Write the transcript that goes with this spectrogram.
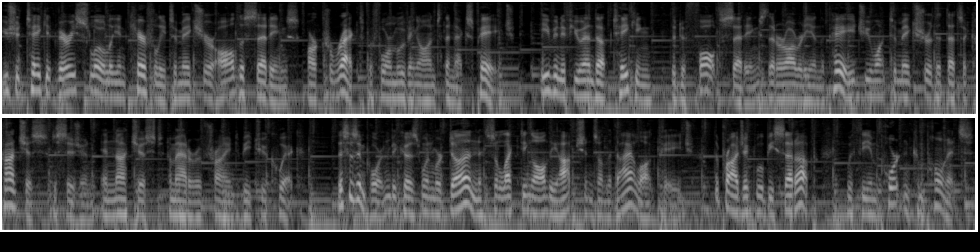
you should take it very slowly and carefully to make sure all the settings are correct before moving on to the next page. Even if you end up taking the default settings that are already in the page, you want to make sure that that's a conscious decision and not just a matter of trying to be too quick. This is important because when we're done selecting all the options on the dialog page, the project will be set up with the important components,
